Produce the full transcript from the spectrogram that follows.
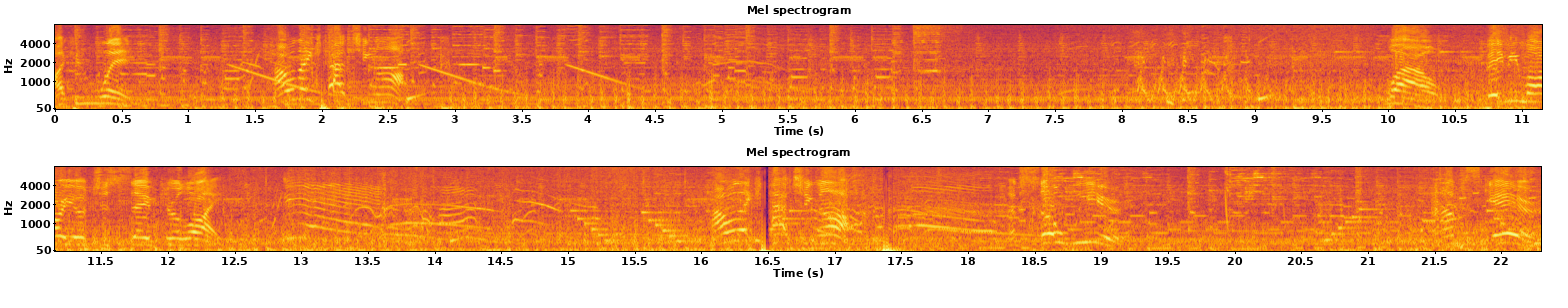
I can win. How are they catching up? Wow, Baby Mario just saved your life. How are they catching up? That's so weird. And I'm scared.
